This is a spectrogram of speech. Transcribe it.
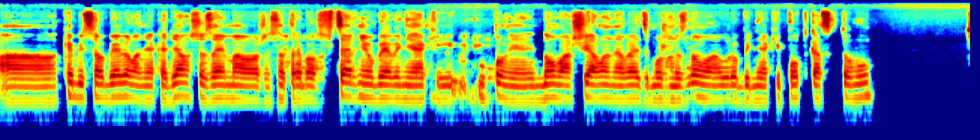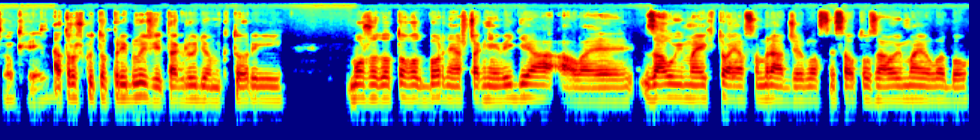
A keby sa objavila nejaká ďalšia zaujímavá, že sa treba v CERNE objaviť nejaký úplne nová šialená vec, môžeme znova urobiť nejaký podcast k tomu. Okay. A trošku to približiť tak ľuďom, ktorí možno do toho odborne až tak nevidia, ale zaujíma ich to a ja som rád, že vlastne sa o to zaujímajú, lebo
